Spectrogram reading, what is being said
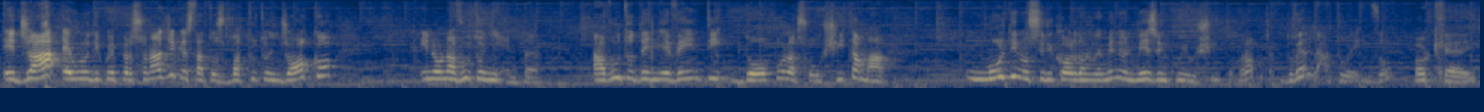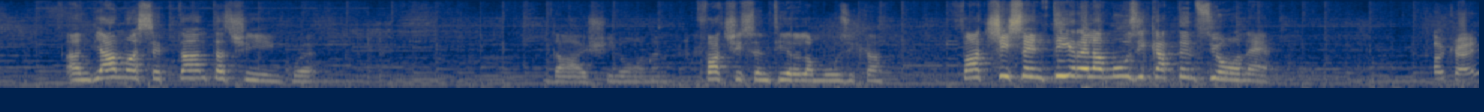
E già è uno di quei personaggi che è stato sbattuto in gioco e non ha avuto niente. Ha avuto degli eventi dopo la sua uscita, ma molti non si ricordano nemmeno il mese in cui è uscito. Però, cioè, dove è andato Enzo? Ok. Andiamo a 75. Dai, Shilonen. Facci sentire la musica. Facci sentire la musica, attenzione! Ok.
